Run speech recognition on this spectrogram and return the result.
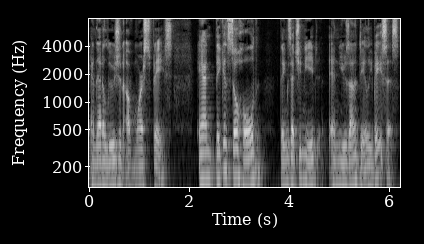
and that illusion of more space. And they can still hold things that you need and use on a daily basis.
